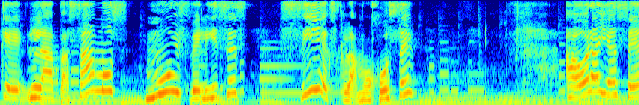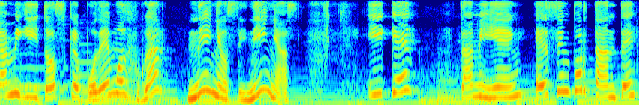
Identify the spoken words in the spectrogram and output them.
que la pasamos muy felices. Sí, exclamó José. Ahora ya sé, amiguitos, que podemos jugar niños y niñas y que también es importante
